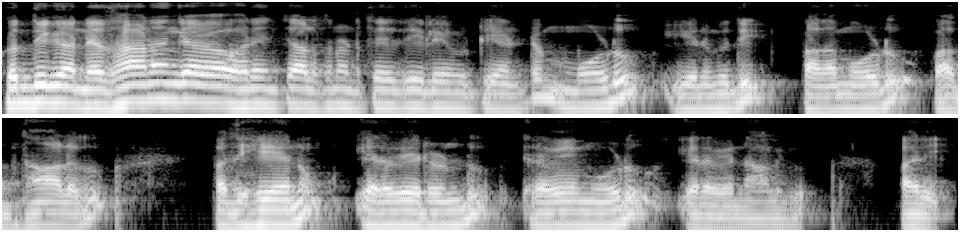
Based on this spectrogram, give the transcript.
కొద్దిగా నిదానంగా వ్యవహరించాల్సిన తేదీలు ఏమిటి అంటే మూడు ఎనిమిది పదమూడు పద్నాలుగు పదిహేను ఇరవై రెండు ఇరవై మూడు ఇరవై నాలుగు. మరి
